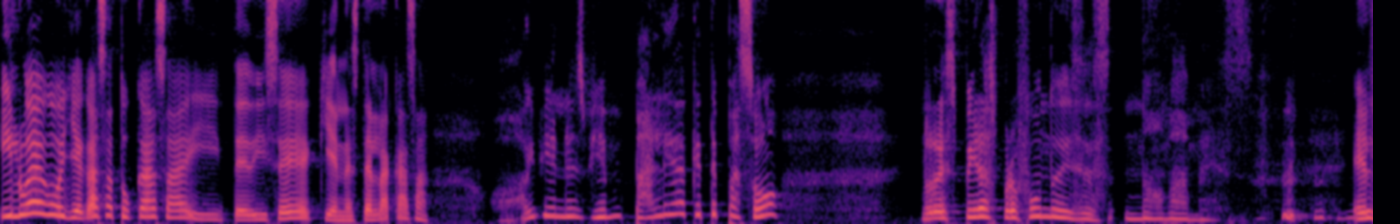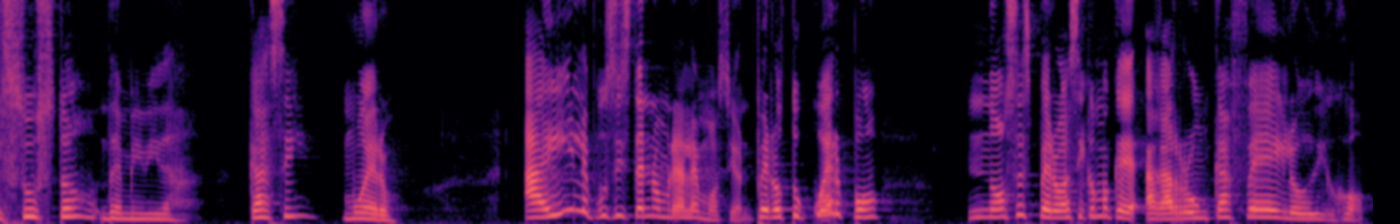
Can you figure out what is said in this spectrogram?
Y luego llegas a tu casa y te dice quien está en la casa, ay, vienes bien pálida, ¿qué te pasó? Respiras profundo y dices, no mames, el susto de mi vida, casi muero. Ahí le pusiste nombre a la emoción, pero tu cuerpo no se esperó así como que agarró un café y luego dijo,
